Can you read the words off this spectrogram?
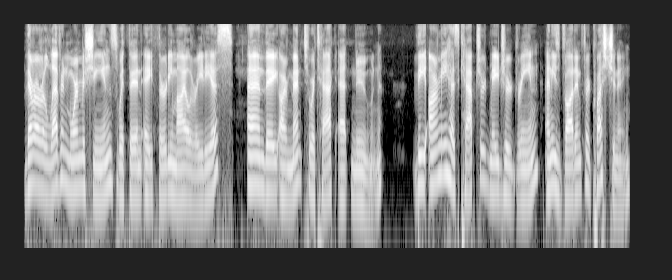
There are 11 more machines within a 30 mile radius, and they are meant to attack at noon. The army has captured Major Green, and he's brought in for questioning.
